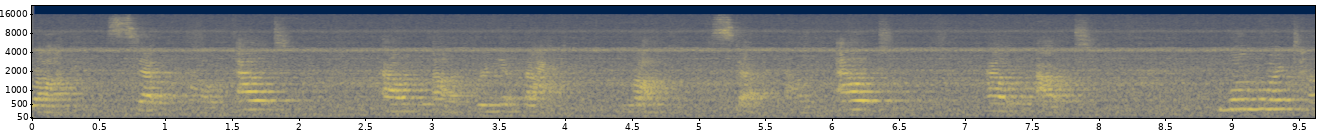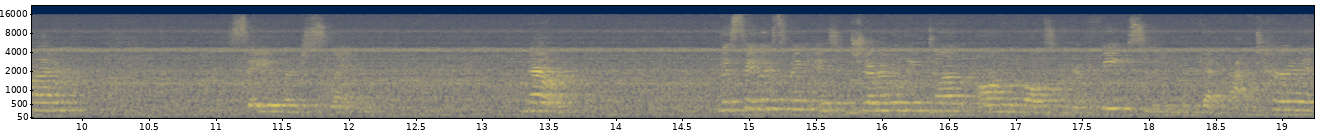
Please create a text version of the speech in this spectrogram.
Rock, step, out, out, out, out. Bring it back. Rock, step, out, out, out, out. One more time. Sailor swing. Now, the sailor swing is generally done on the balls of your feet so you can get that turn in,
